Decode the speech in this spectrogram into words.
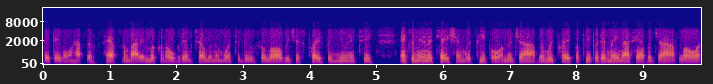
that they won't have to have somebody looking over them telling them what to do. So, Lord, we just pray for unity and communication with people on the job. And we pray for people that may not have a job, Lord,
